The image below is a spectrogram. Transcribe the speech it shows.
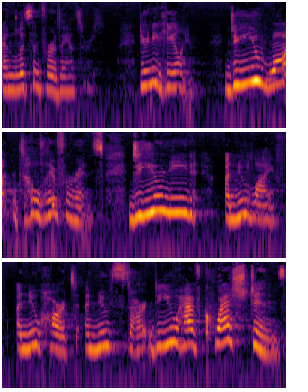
and listen for his answers. Do you need healing? Do you want deliverance? Do you need a new life, a new heart, a new start? Do you have questions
